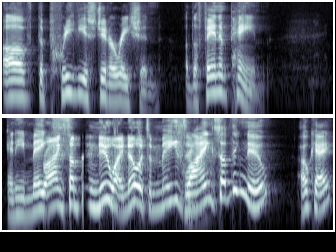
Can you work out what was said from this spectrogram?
of the previous generation, of the Phantom Pain, and he makes trying something new. I know it's amazing. trying something new. Okay,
